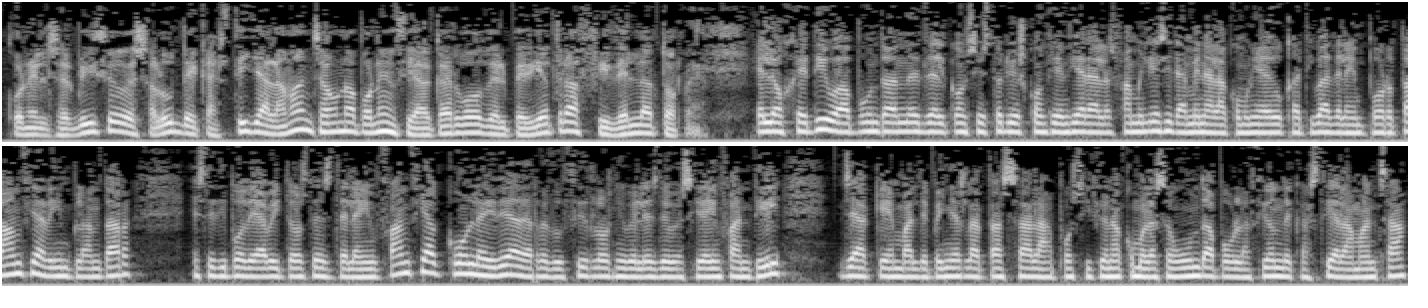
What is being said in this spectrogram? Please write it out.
con el Servicio de Salud de Castilla-La Mancha, una ponencia a cargo del pediatra Fidel La Torre. El objetivo, apuntan desde el consistorio, es concienciar a las familias y también a la comunidad educativa de la importancia de implantar este tipo de hábitos desde la infancia con la idea de reducir los niveles de obesidad infantil, ya que en Valdepeñas la tasa la posiciona como la segunda población de Castilla-La Mancha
